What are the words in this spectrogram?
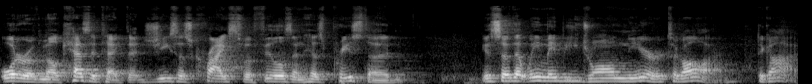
order of Melchizedek that Jesus Christ fulfills in his priesthood is so that we may be drawn near to God, to God.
